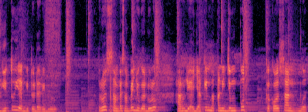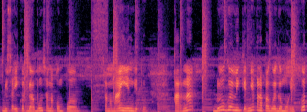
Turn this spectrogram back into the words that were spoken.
gitu ya gitu dari dulu? Terus sampai-sampai juga dulu harus diajakin bahkan dijemput ke kosan buat bisa ikut gabung sama kumpul sama main gitu karena dulu gue mikirnya kenapa gue gak mau ikut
